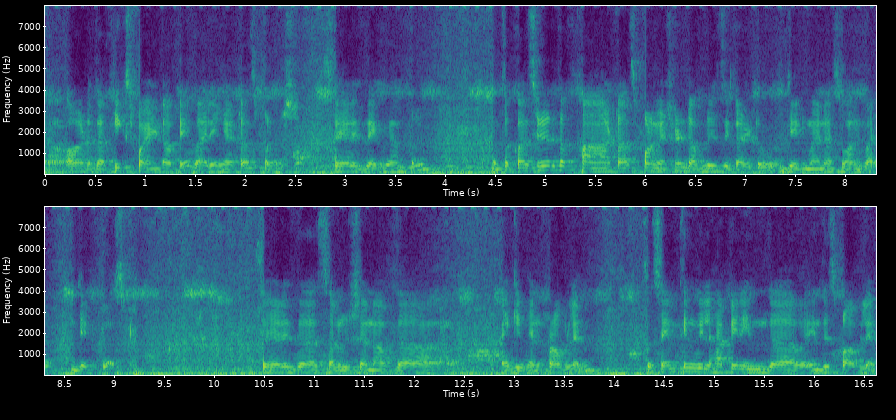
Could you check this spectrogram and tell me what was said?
uh, or the fixed point of a bilinear transformation. So here is the example. And so consider the uh, transformation w is equal to z minus 1 by z plus 2 so here is the solution of the given problem. So same thing will happen in the in this problem.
